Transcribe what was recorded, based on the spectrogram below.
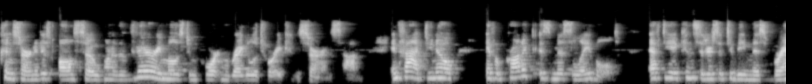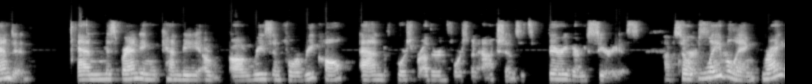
concern, it is also one of the very most important regulatory concerns. Um, in fact, you know, if a product is mislabeled, FDA considers it to be misbranded. And misbranding can be a, a reason for recall and, of course, for other enforcement actions. It's very, very serious. Of so, labeling, right?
